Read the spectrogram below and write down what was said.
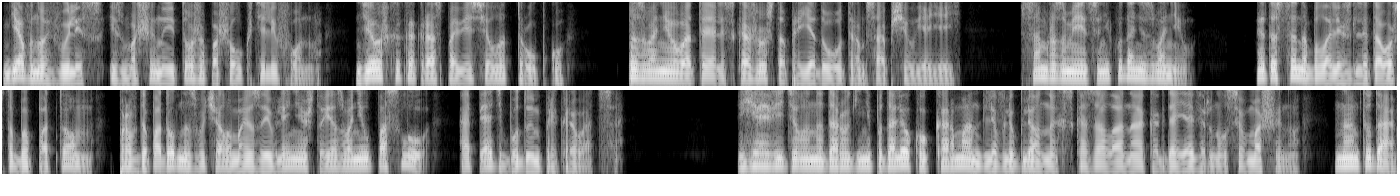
Я вновь вылез из машины и тоже пошел к телефону. Девушка как раз повесила трубку. «Позвоню в отель, скажу, что приеду утром», — сообщил я ей. Сам, разумеется, никуда не звонил. Эта сцена была лишь для того, чтобы потом правдоподобно звучало мое заявление, что я звонил послу, Опять буду им прикрываться. «Я видела на дороге неподалеку карман для влюбленных», — сказала она, когда я вернулся в машину. «Нам туда.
